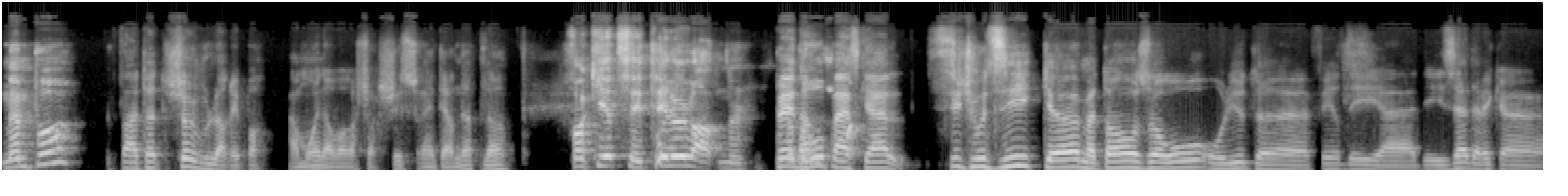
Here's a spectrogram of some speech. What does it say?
Même pas? Enfin, tout ça, vous ne l'aurez pas, à moins d'avoir cherché sur Internet. là. Fuck it, c'est Taylor Lautner. Pedro Pascal. Si je vous dis que, mettons, Zoro, au lieu de faire des, euh, des aides avec un,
